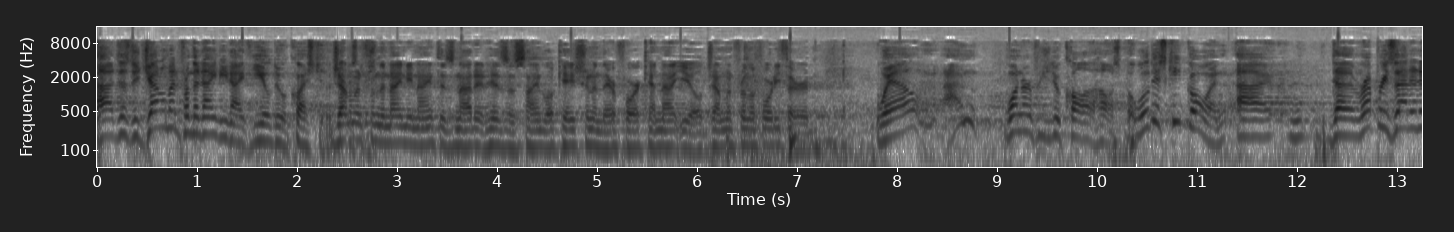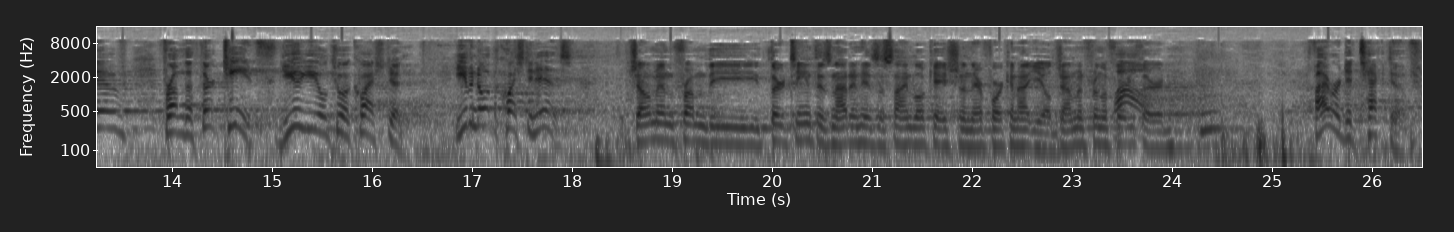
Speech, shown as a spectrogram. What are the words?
Uh, does the gentleman from the 99th yield to a question? The gentleman from the 99th is not at his assigned location and therefore cannot yield. Gentleman from the 43rd. Well, I'm wondering if we should do call of the house, but we'll just keep going. Uh, the representative from the 13th, do you yield to a question? You even know what the question is. The gentleman from the 13th is not in his assigned location and therefore cannot yield. Gentleman from the 43rd. Wow. If I were a detective,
